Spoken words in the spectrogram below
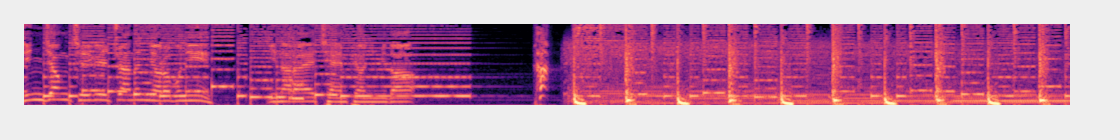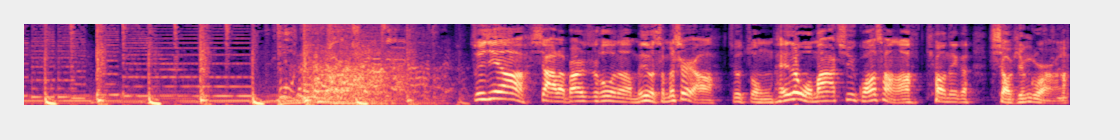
진정 즐길 줄 아는 여러분이 이 나라의 챔피언입니다. 하! 最近啊，下了班之后呢，没有什么事儿啊，就总陪着我妈去广场啊跳那个小苹果啊。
